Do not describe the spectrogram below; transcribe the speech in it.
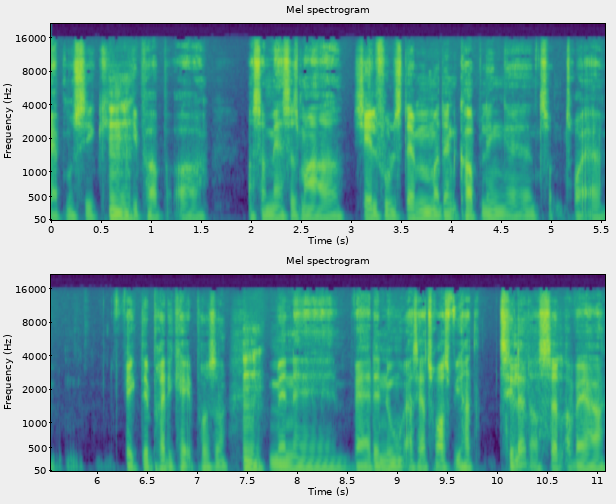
rapmusik, Mm. hiphop og, og så masses meget sjælfuld stemme, og den kobling, øh, tror jeg, fik det prædikat på sig. Mm. Men øh, hvad er det nu? Altså, jeg tror også, vi har tilladt os selv at være,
